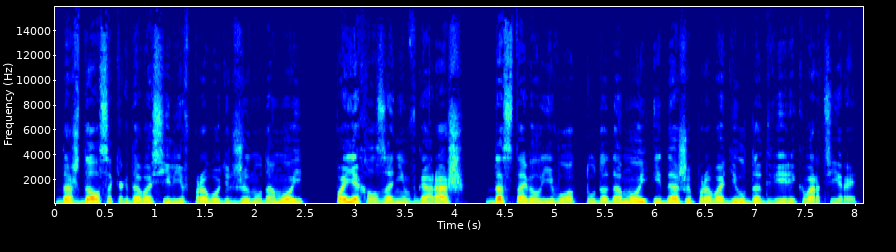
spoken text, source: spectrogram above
дождался, когда Васильев проводит жену домой, поехал за ним в гараж, доставил его оттуда домой и даже проводил до двери квартиры.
